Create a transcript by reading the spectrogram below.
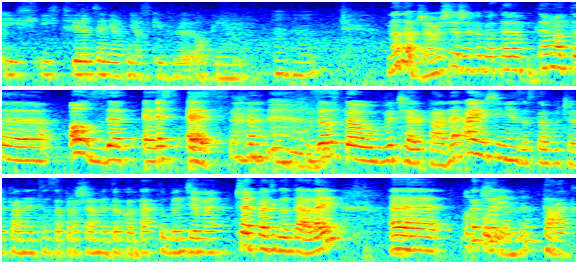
ich, ich twierdzenia, wnioski w opinii. No dobrze, myślę, że chyba te, temat e, OZSS został wyczerpany, a jeśli nie został wyczerpany, to zapraszamy do kontaktu, będziemy czerpać go dalej. E, także Odpowiemy. tak,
